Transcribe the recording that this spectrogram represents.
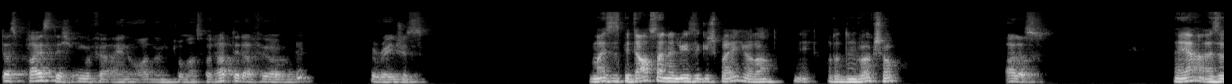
das preislich ungefähr einordnen, Thomas? Was habt ihr da für, für Ranges? Meistens Bedarfsanalysegespräch oder, oder den Workshop? Alles. Naja, also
